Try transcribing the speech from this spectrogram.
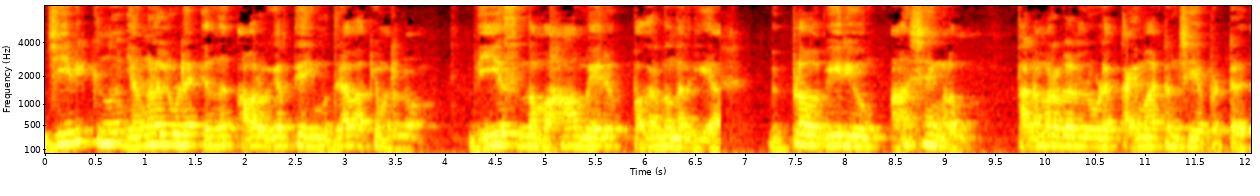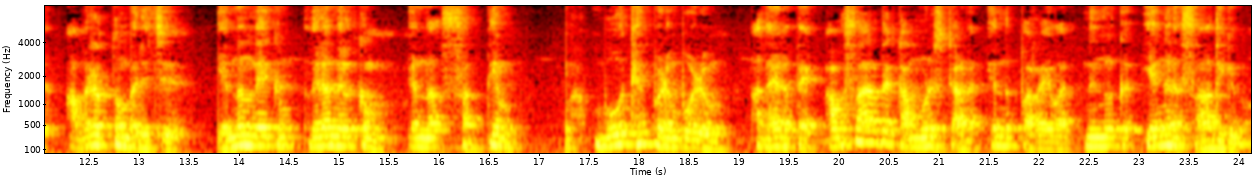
ജീവിക്കുന്നു ഞങ്ങളിലൂടെ എന്ന് അവർ ഉയർത്തിയ ഈ മുദ്രാവാക്യമുണ്ടല്ലോ. വി എസ് എന്ന മഹാമേരു പകർന്നു നൽകിയ വിപ്ലവ വീര്യവും ആശയങ്ങളും തലമുറകളിലൂടെ കൈമാറ്റം ചെയ്യപ്പെട്ട് അമരത്വം വരിച്ച് എന്നേക്കും നിലനിൽക്കും എന്ന സത്യം ബോധ്യപ്പെടുമ്പോഴും അദ്ദേഹത്തെ അവസാനത്തെ കമ്മ്യൂണിസ്റ്റാണ് എന്ന് പറയുവാൻ നിങ്ങൾക്ക് എങ്ങനെ സാധിക്കുന്നു?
